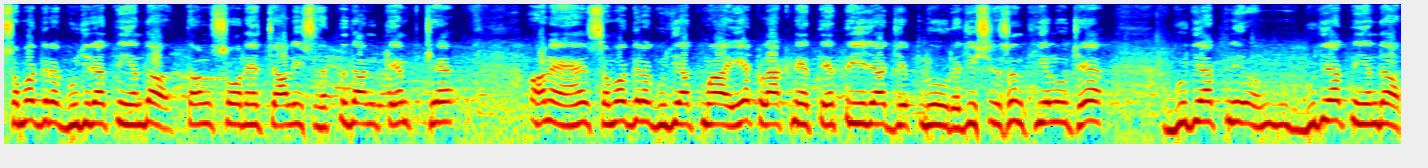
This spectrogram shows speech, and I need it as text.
સમગ્ર ગુજરાતની અંદર ત્રણસો ને ચાલીસ રક્તદાન કેમ્પ છે અને સમગ્ર ગુજરાતમાં એક લાખને તેત્રીસ હજાર જેટલું રજિસ્ટ્રેશન થયેલું છે. ગુજરાતની ગુજરાતની અંદર,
